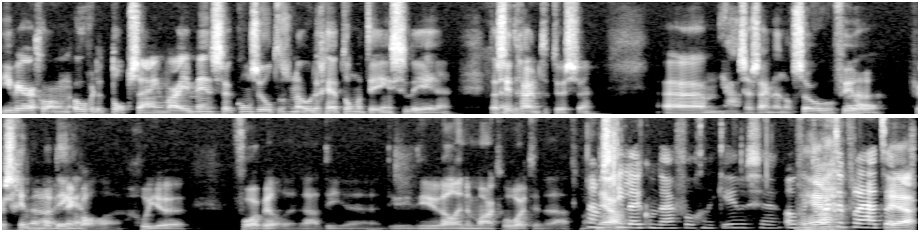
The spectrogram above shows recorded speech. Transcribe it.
Die weer gewoon over de top zijn. Waar je mensen, consultants nodig hebt om het te installeren. Daar Ja. zit ruimte tussen. Ehm, ja, zo zijn er nog zoveel Ja. verschillende Ja, ik dingen. denk wel eh, goede voorbeelden inderdaad, die, eh, die, die je wel in de markt hoort inderdaad. Maar, Nou, misschien Ja. leuk om daar volgende keer eens eh, over Ja. door te praten. Ja,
